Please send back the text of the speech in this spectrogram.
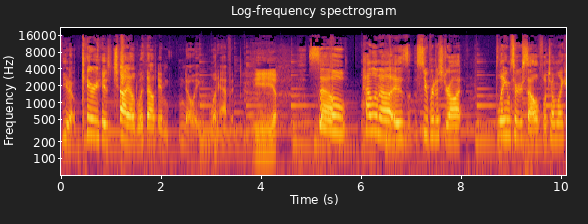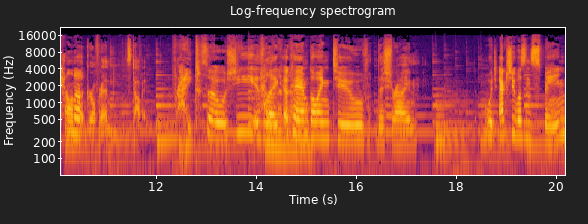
you know carry his child without him knowing what happened. yep. So Helena is super distraught, blames herself, which I'm like, Helena, girlfriend, stop it. Right. So she is like, okay. I'm going to the shrine, which actually was in Spain,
